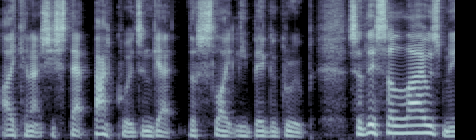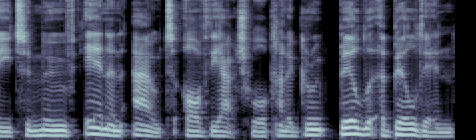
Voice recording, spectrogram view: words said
I can actually step backwards and get the slightly bigger group. So this allows me to move in and out of the actual kind of group build uh, a build in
